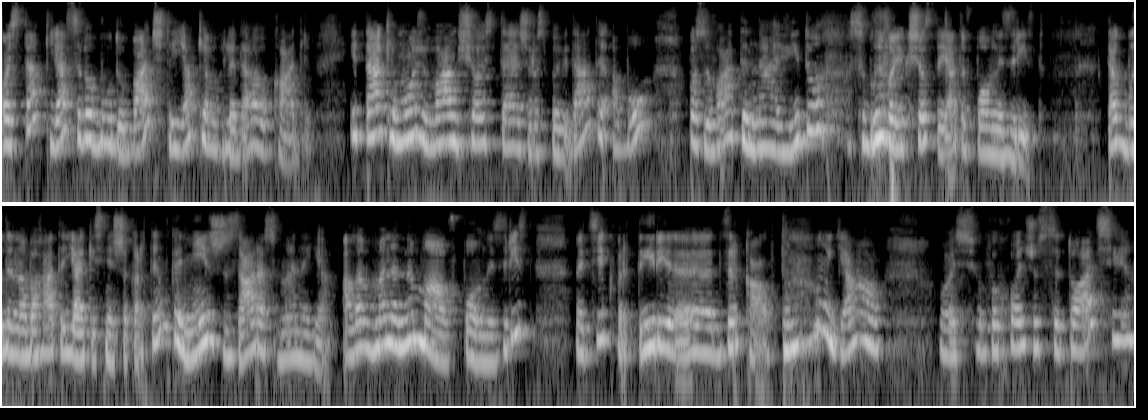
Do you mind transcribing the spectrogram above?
Ось так я себе буду бачити, як я виглядаю у кадрі. І так я можу вам щось теж розповідати або позувати на відео, особливо якщо стояти в повний зріст. Так буде набагато якісніша картинка, ніж зараз в мене є. Але в мене нема в повний зріст на цій квартирі е, дзеркал. Тому я ось виходжу з ситуації.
